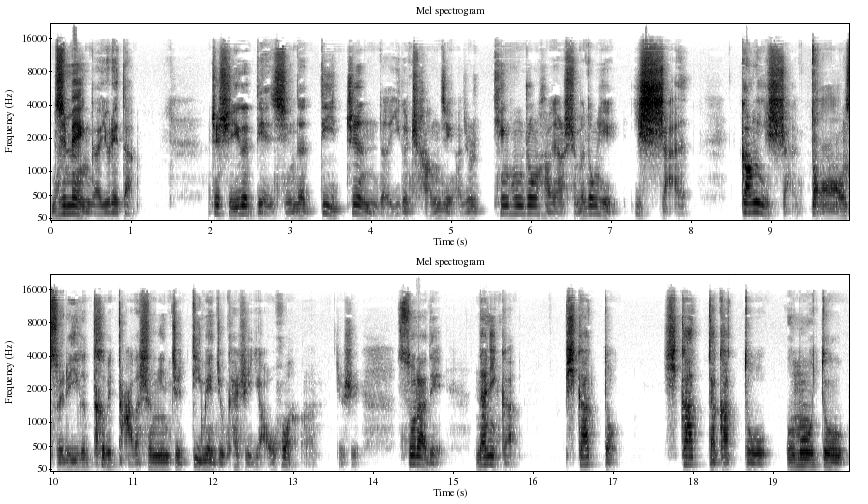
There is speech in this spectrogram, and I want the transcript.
地面が揺れた。这是一个典型的地震的一个场景啊，就是天空中好像什么东西一闪，刚一闪，咚，随着一个特别大的声音，就地面就开始摇晃啊，就是空で何かピカッと光ったかと思うと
